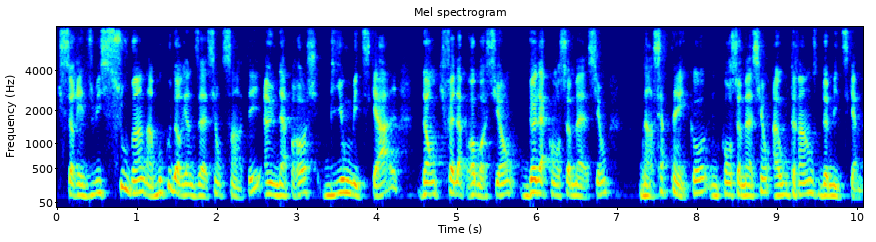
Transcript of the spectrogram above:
qui se réduit souvent dans beaucoup d'organisations de santé à une approche biomédicale, donc qui fait la promotion de la consommation dans certains cas, une consommation à outrance de médicaments.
